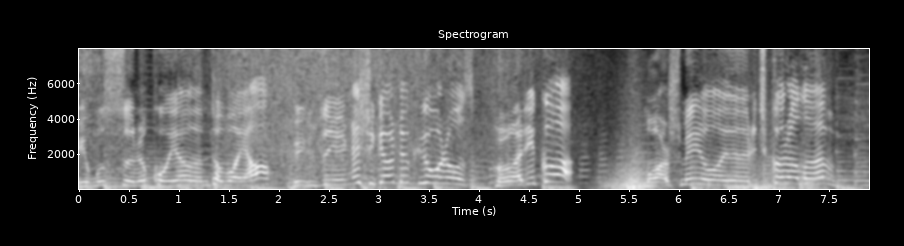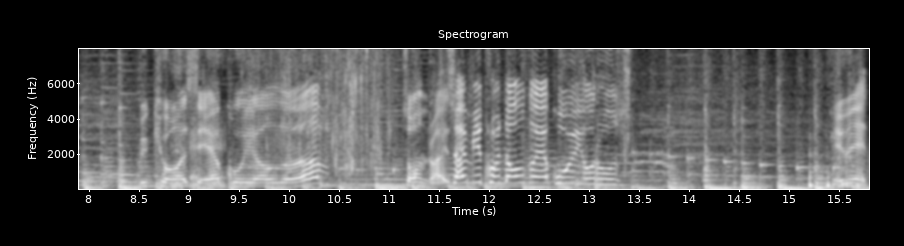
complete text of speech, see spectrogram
Bir mısırı koyalım tavaya ve üzerine şeker döküyoruz. Harika. Marshmallowları çıkaralım. Bir kaseye koyalım. Sonra ise mikrodalgaya koyuyoruz. Evet.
